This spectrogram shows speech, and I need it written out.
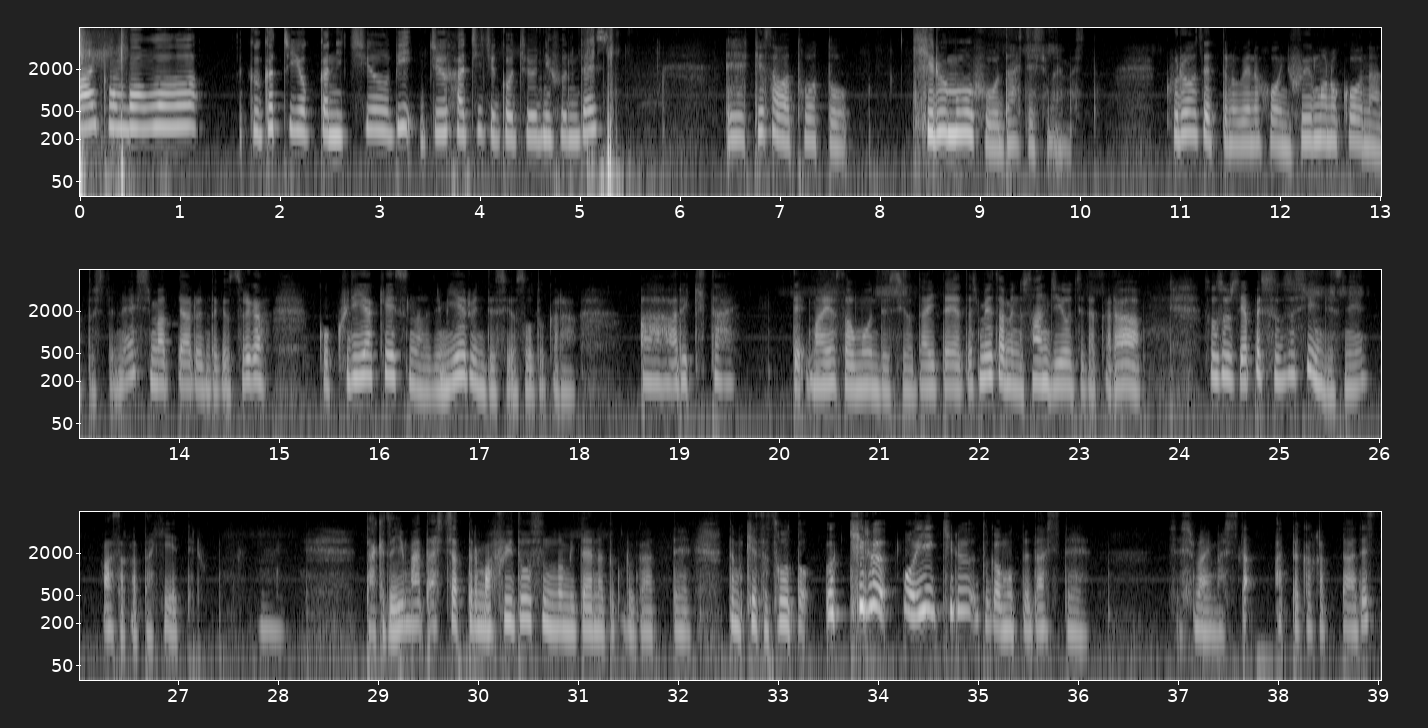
はい、こんばんは。9月4日日曜日18時52分です。えー今朝はとうとう着る毛布を出してしまいました。クローゼットの上の方に冬物コーナーとしてねしまってあるんだけどそれがこうクリアケースなので見えるんですよ外から。あああれ着たいって毎朝思うんですよ。だいたい私目覚めの3時4時だからそうするとやっぱり涼しいんですね朝方冷えてる。うんだけど今出しちゃったら真冬どうすんのみたいなところがあってでも今朝とうとう「っ着るもういい着る」とか思って出してしまいました。あったかかったです。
